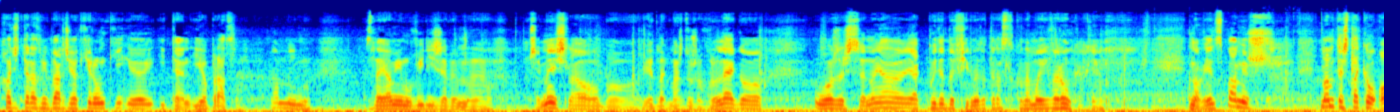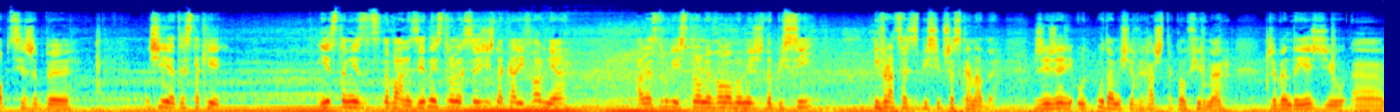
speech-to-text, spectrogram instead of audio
Chodzi teraz mi bardziej o kierunki i, i ten, i o pracę. Tam mi znajomi mówili, żebym e, przemyślał, bo jednak masz dużo wolnego, ułożysz się. No ja jak pójdę do firmy, to teraz tylko na moich warunkach, nie? No więc mam już, mam też taką opcję, żeby dzisiaj to jest takie, jestem niezdecydowany. Z jednej strony chcę jeździć na Kalifornię, ale z drugiej strony wolałbym jeździć do BC i wracać z BC przez Kanadę. Że jeżeli uda mi się wyhaczyć taką firmę, że będę jeździł e,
